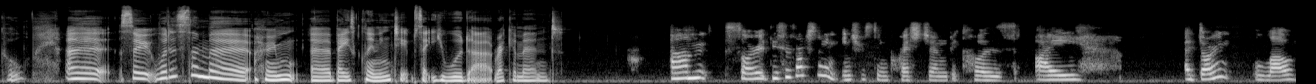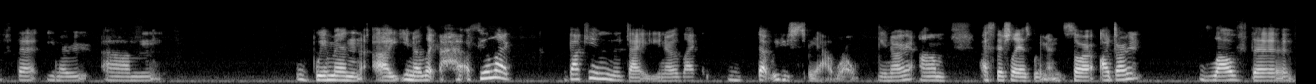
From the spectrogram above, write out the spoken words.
Cool. Uh, so, what are some uh, home uh, based cleaning tips that you would uh, recommend? Um, so this is actually an interesting question because I I don't love that you know um, women are you know like I feel like back in the day you know like that used to be our role you know um, especially as women. So I don't love the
